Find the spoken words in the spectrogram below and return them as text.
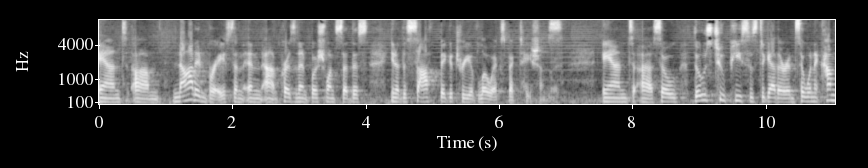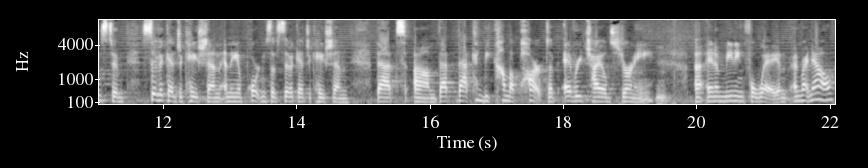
and um, not embrace, and, and uh, President Bush once said this, you know, the soft bigotry of low expectations. Right. And uh, so those two pieces together. And so when it comes to civic education and the importance of civic education, that um, that that can become a part of every child's journey mm. Uh, in a meaningful way. And, and right now,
